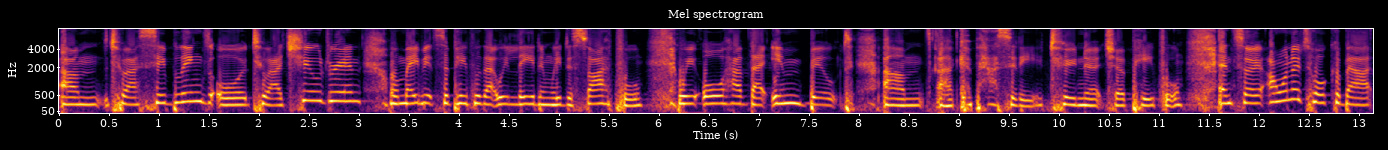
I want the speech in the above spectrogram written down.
um, to our siblings or to our children, or maybe it's the people that we lead and we disciple we all have that inbuilt um, uh, capacity to nurture people. And so I want to talk about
